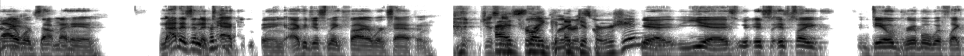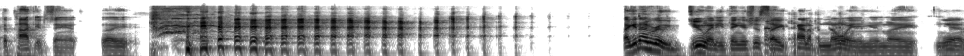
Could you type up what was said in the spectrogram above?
fireworks dance. out my hand. Not as an mean- attacking thing. I could just make fireworks happen. Just like As throwing like a glitter at someone. diversion? Yeah, yeah. It's it's, it's like Dale Gribble with like the pocket sand. Like like it doesn't really do anything. It's just like kind of annoying and like yeah.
